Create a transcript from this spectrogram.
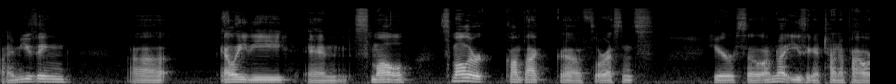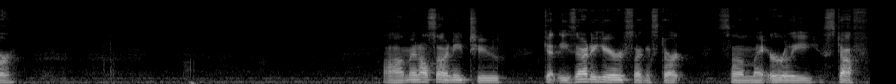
I'm using uh, LED and small, smaller compact uh, fluorescents here, so I'm not using a ton of power. Um, and also I need to get these out of here so I can start some of my early stuff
